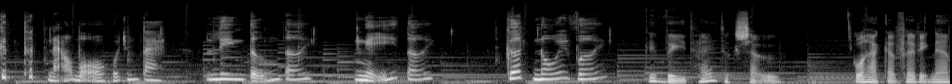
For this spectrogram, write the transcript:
kích thích não bộ của chúng ta liên tưởng tới nghĩ tới kết nối với Cái vị thế thực sự của hạt cà phê Việt Nam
